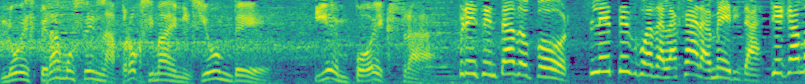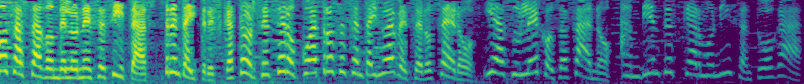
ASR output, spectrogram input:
Lo esperamos en la próxima emisión de Tiempo Extra. Presentado por Fletes Guadalajara Mérida. Llegamos hasta donde lo necesitas. 3314 046900 y Azulejos Asano. Ambientes que armonizan tu hogar.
